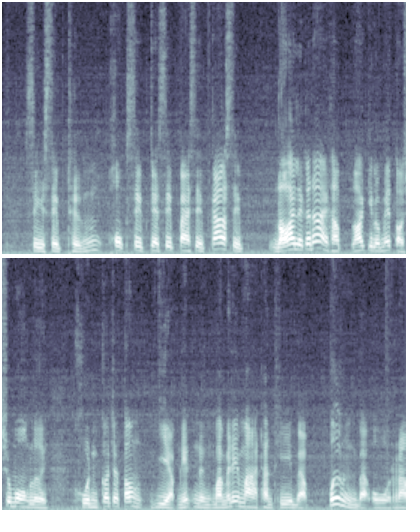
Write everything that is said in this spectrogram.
40 40 ถึง 60 70 80 90ร้อยเลยก็ได้ครับ 100 กิโลเมตรต่อชั่วโมงเลย คุณก็จะต้องเหยียบนิดนึง มันไม่ได้มาทันทีแบบปึ้งแบบโอ้เร้า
